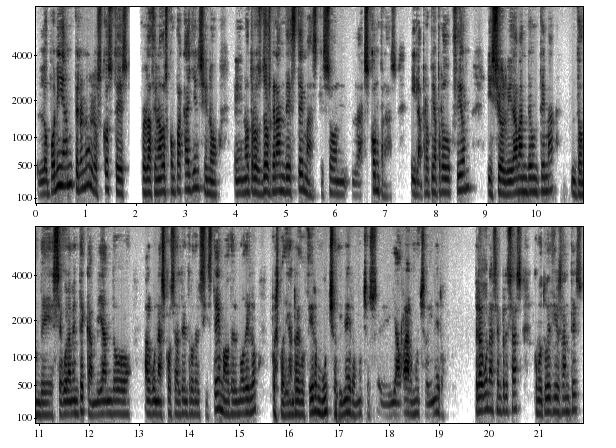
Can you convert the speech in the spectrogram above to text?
lo ponían, pero no en los costes relacionados con packaging, sino en otros dos grandes temas que son las compras y la propia producción y se olvidaban de un tema donde seguramente cambiando algunas cosas dentro del sistema o del modelo pues podían reducir mucho dinero muchos, eh, y ahorrar mucho dinero. Pero algunas empresas, como tú decías antes,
